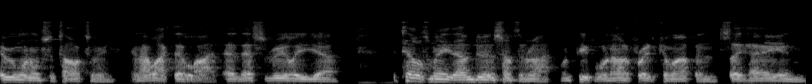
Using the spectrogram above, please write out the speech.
everyone wants to talk to me, and I like that a lot. And That's really uh, it tells me that I'm doing something right. When people are not afraid to come up and say hey and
